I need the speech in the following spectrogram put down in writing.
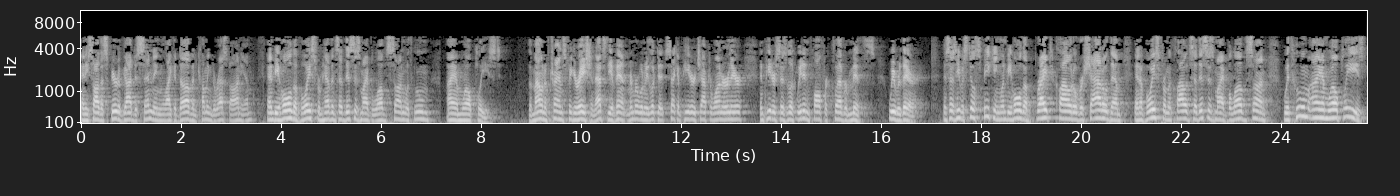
and he saw the Spirit of God descending like a dove and coming to rest on him. And behold a voice from heaven said, This is my beloved Son with whom I am well pleased. The Mount of Transfiguration, that's the event. Remember when we looked at 2 Peter chapter 1 earlier? And Peter says, look, we didn't fall for clever myths. We were there. It says he was still speaking when behold a bright cloud overshadowed them and a voice from the cloud said, This is my beloved son with whom I am well pleased.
